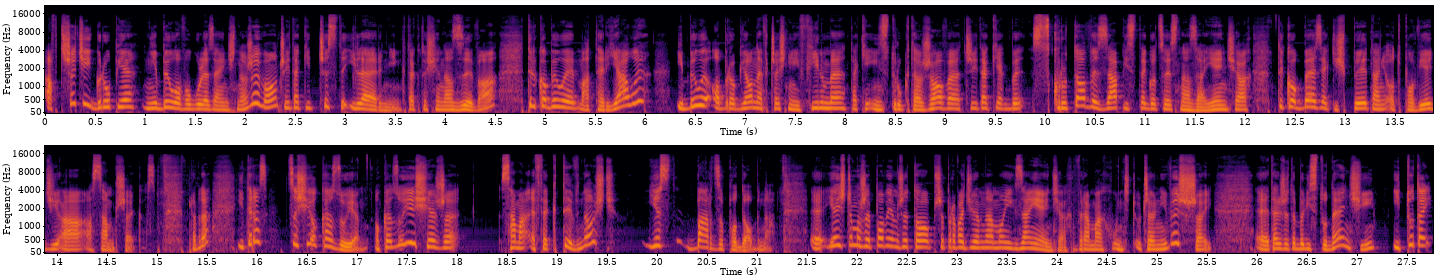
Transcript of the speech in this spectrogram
A w trzeciej grupie nie było w ogóle zajęć na żywo, czyli taki czysty e-learning, tak to się nazywa, tylko były materiały i były obrobione wcześniej filmy, takie instruktażowe, czyli tak jakby skrótowy zapis tego, co jest na zajęciach, tylko bez jakichś pytań, odpowiedzi, a, a sam przekaz. Prawda? I teraz co się okazuje? Okazuje się, że sama efektywność jest bardzo podobna. E, ja jeszcze może powiem, że to przeprowadziłem na moich zajęciach w ramach uczelni wyższej, e, także to byli studenci i tutaj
